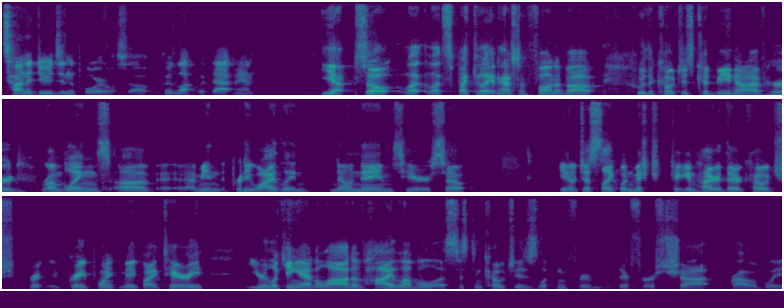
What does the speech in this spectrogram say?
ton of dudes in the portal. So good luck with that, man. Yeah. So let let's speculate and have some fun about who the coaches could be. Now I've heard rumblings of, I mean, pretty widely known names here. So you know, just like when Michigan hired their coach, great, great point made by Terry you're looking at a lot of high level assistant coaches looking for their first shot probably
